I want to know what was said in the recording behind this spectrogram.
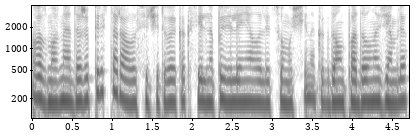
Возможно, я даже перестаралась, учитывая, как сильно позеленело лицо мужчины, когда он падал на землю.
